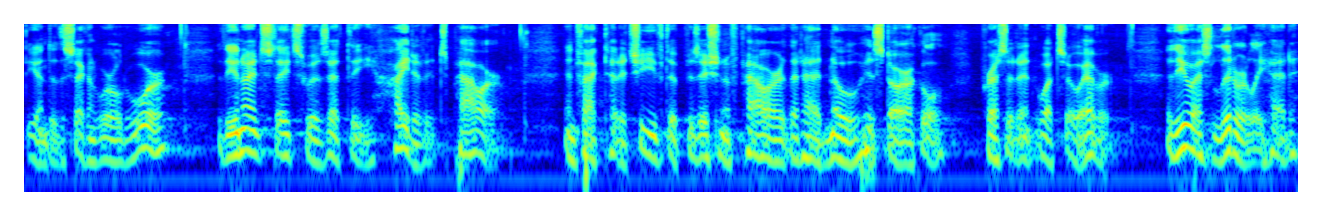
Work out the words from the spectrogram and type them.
the end of the Second World War, the United States was at the height of its power. In fact, had achieved a position of power that had no historical precedent whatsoever. The U.S. literally had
